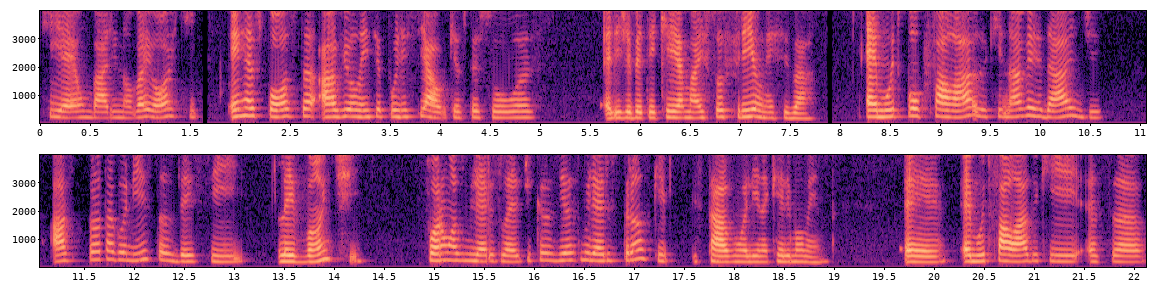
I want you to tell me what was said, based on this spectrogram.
que é um bar em Nova York, em resposta à violência policial que as pessoas LGBTQIA sofriam nesse bar. É muito pouco falado que, na verdade, as protagonistas desse levante foram as mulheres lésbicas e as mulheres trans que estavam ali naquele momento. É, é muito falado que, essa,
